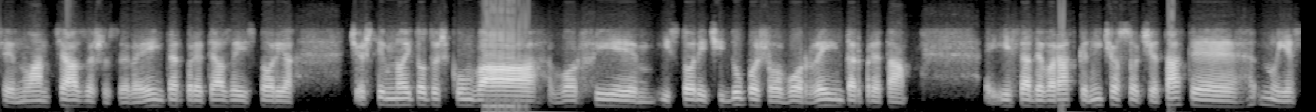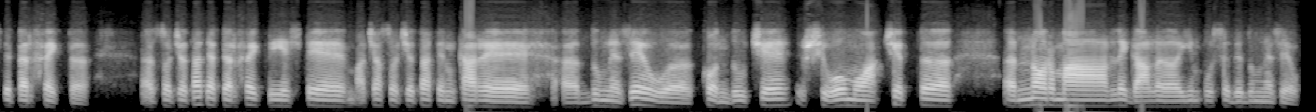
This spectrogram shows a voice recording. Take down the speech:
se nuanțează și se reinterpretează istoria. Ce știm noi totuși cumva vor fi istoricii după și o vor reinterpreta. Este adevărat că nicio societate nu este perfectă. Societatea perfectă este acea societate în care uh, Dumnezeu uh, conduce și omul acceptă uh, norma legală impusă de Dumnezeu.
